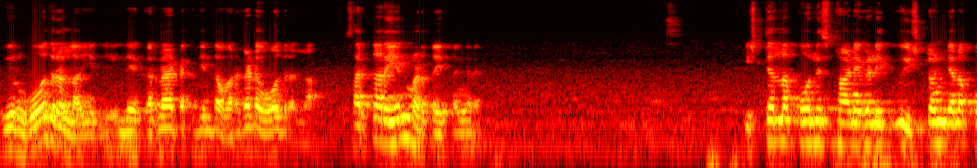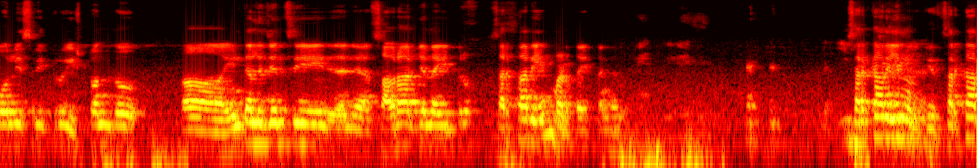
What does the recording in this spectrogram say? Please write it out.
ಇವ್ರು ಹೋದ್ರಲ್ಲ ಇಲ್ಲಿ ಇಲ್ಲಿ ಕರ್ನಾಟಕದಿಂದ ಹೊರಗಡೆ ಹೋದ್ರಲ್ಲ ಸರ್ಕಾರ ಏನ್ ಮಾಡ್ತಾ ಇತ್ತು ಹಂಗಾರೆ? ಇಷ್ಟೆಲ್ಲ ಪೊಲೀಸ್ ಠಾಣೆಗಳಿದ್ವು ಇಷ್ಟೊಂದು ಜನ ಪೊಲೀಸರು ಇದ್ರು ಇಷ್ಟೊಂದು ಇಂಟೆಲಿಜೆನ್ಸಿ ಸಾವಿರಾರು ಜನ ಇದ್ರು. ಸರ್ಕಾರ ಏನ್ ಮಾಡ್ತಾ ಇತ್ತು ಹಂಗಾರೆ? ಸರ್ಕಾರ ಏನು ಸರ್ಕಾರ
